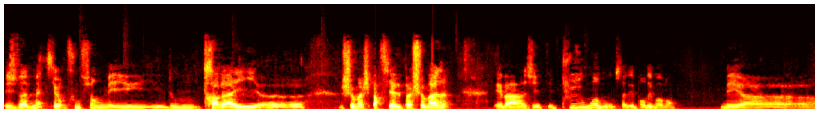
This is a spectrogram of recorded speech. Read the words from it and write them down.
Et je dois admettre qu'en fonction de, mes, de mon travail, euh, chômage partiel, pas chômage, eh ben, j'ai été plus ou moins bon, ça dépend des moments. Mais euh,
